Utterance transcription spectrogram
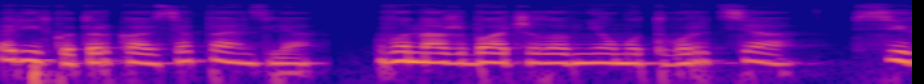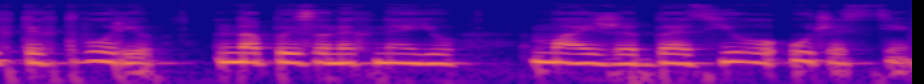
рідко торкався пензля, вона ж бачила в ньому творця всіх тих творів, написаних нею майже без його участі.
